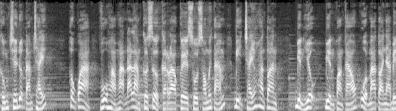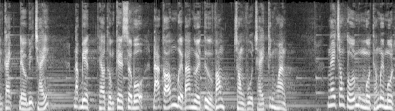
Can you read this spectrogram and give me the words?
khống chế được đám cháy. Hậu quả, vụ hỏa hoạn đã làm cơ sở karaoke số 68 bị cháy hoàn toàn. Biển hiệu, biển quảng cáo của ba tòa nhà bên cạnh đều bị cháy. Đặc biệt, theo thống kê sơ bộ, đã có 13 người tử vong trong vụ cháy kinh hoàng. Ngay trong tối mùng 1 tháng 11,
